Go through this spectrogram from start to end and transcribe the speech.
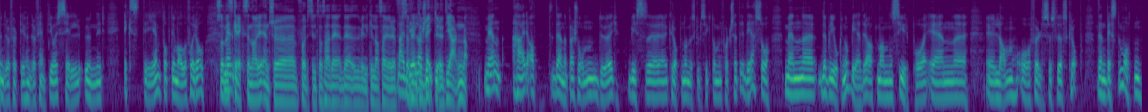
140-150 år selv under ekstremt optimale forhold. Så det skrekkscenarioet Ensjø forestilte seg, det, det vil ikke la seg gjøre? Det lar seg ikke. ut hjernen, da. Men her at denne personen dør hvis eh, kroppen og muskelsykdommen fortsetter, det er så. Men eh, det blir jo ikke noe bedre at man syr på en eh, lam og følelsesløs kropp. Den beste måten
